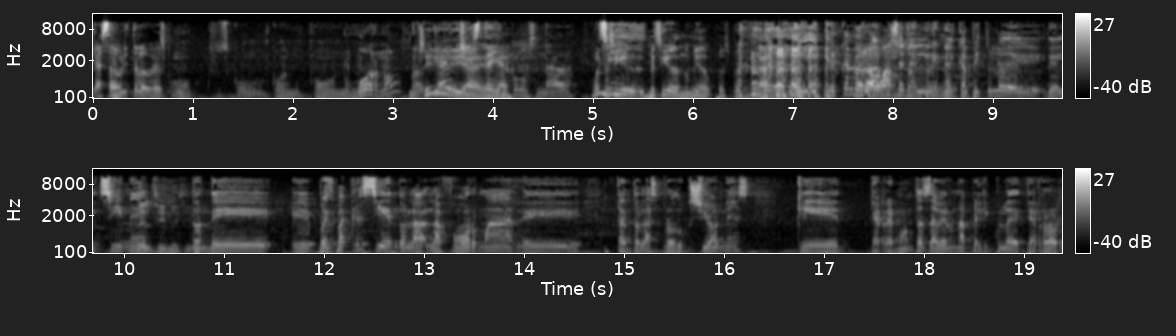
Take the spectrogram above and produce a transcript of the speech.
Ya hasta ahorita lo ves como pues, con, con, con humor, ¿no? Sí, ya, ya, chiste, ya, ya, ya. como si nada. Bueno, Sí. sigue- me sigue dando miedo, pues. pero- Y, y creo que lo Pero hablamos en el, en el capítulo de- del cine, Del cine, sí. donde eh, pues va creciendo la, la forma, eh, tanto las producciones, que te remontas a ver una película de terror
